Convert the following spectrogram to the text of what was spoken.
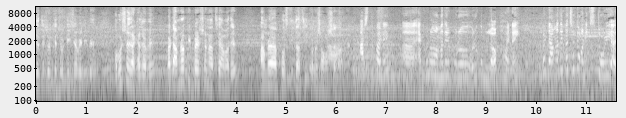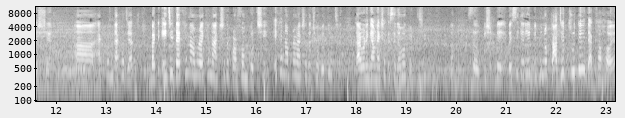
যে দুজনকে জুটি হিসাবে নিবে অবশ্যই দেখা যাবে। বাট আমরা প্রিপারেশন আছে আমাদের। আমরা প্রস্তুত আছি কোনো সমস্যা নেই। আসতে পারে। এখনও আমাদের কোনো ওরকম লক হয় নাই। বাট আমাদের কাছে তো অনেক স্টোরি আসে আহ, এখন দেখা যাক। বাট এই যে দেখেন আমরা এখানে একসাথে পারফর্ম করছি। এখানে আপনারা একসাথে ছবি তুলছেন। তার মানে কি আমরা একসাথে সিনেমা করছি? তো বেসিক্যালি বিভিন্ন কাজের থ্রুতেই দেখা হয়।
